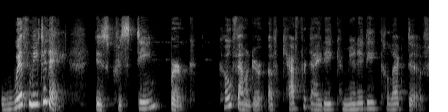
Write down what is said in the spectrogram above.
With me today is Christine Burke, co founder of Caffrodite Community Collective.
